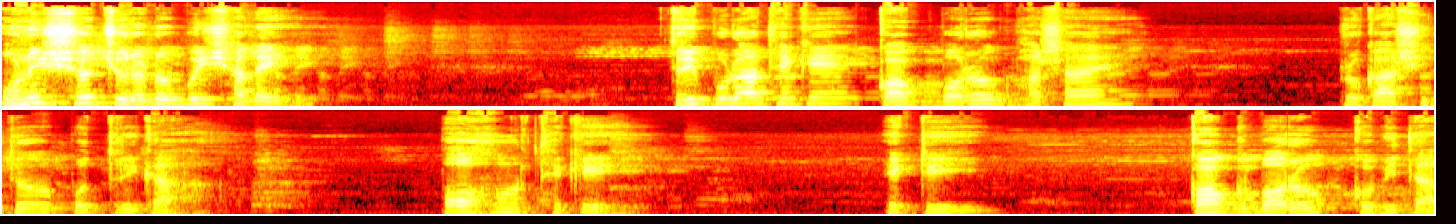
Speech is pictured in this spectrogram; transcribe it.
উনিশশো চুরানব্বই সালে ত্রিপুরা থেকে ককবরক ভাষায় প্রকাশিত পত্রিকা পহর থেকে একটি ককবরক কবিতা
